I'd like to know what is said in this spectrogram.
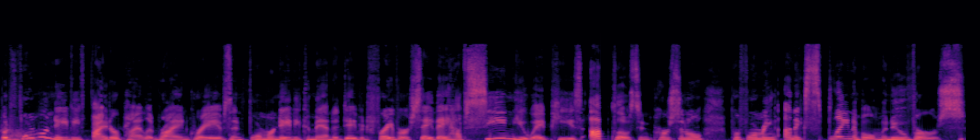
But former Navy fighter pilot Ryan Graves and former Navy Commander David Fravor say they have seen UAPs up close and personal performing unexplainable maneuvers.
